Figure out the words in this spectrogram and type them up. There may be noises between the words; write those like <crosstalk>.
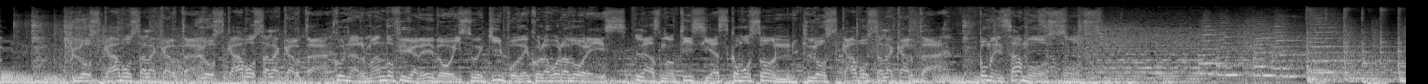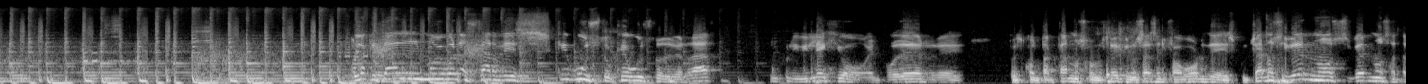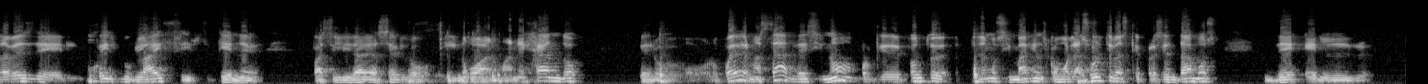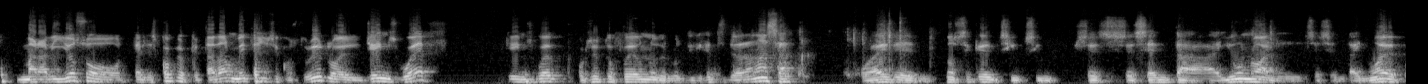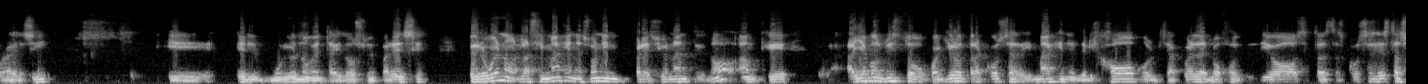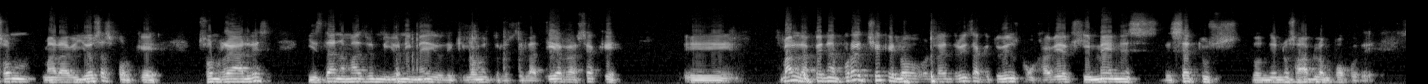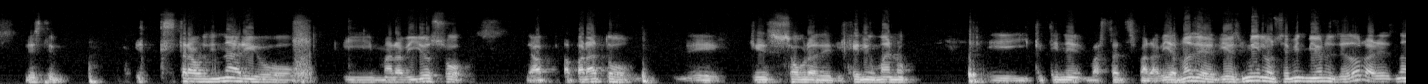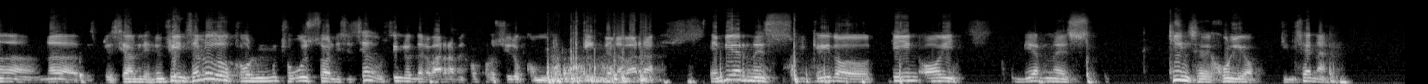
Los cabos a la carta. Los cabos a la carta. Con Armando Figaredo y su equipo de colaboradores. Las noticias como son. Los cabos a la carta. Comenzamos. Hola, ¿qué tal? Muy buenas tardes. Qué gusto, qué gusto, de verdad. Un privilegio el poder eh, pues contactarnos con usted que nos hace el favor de escucharnos y vernos, vernos a través del Facebook Live, si usted tiene facilidad de hacerlo y no manejando, pero lo puede ver más tarde, si no, porque de pronto tenemos imágenes como las últimas que presentamos del maravilloso telescopio que tardaron 20 años en construirlo, el James Webb. James Webb, por cierto, fue uno de los dirigentes de la NASA, por ahí de, no sé qué, 61 al 69, por ahí así. Eh, él murió en 92, me parece. Pero bueno, las imágenes son impresionantes, ¿no? Aunque hayamos visto cualquier otra cosa de imágenes del Hubble, se acuerda del ojo de Dios y todas estas cosas, estas son maravillosas porque son reales y están a más de un millón y medio de kilómetros de la Tierra, o sea que eh, vale la pena. Por ahí cheque la entrevista que tuvimos con Javier Jiménez de CETUS, donde nos habla un poco de, este extraordinario y maravilloso aparato eh, que es obra del genio humano y que tiene bastantes maravillas, más de 10 mil, 11 mil millones de dólares, nada, nada despreciable. En fin, saludo con mucho gusto al licenciado Agustín León de la Barra, mejor conocido como Tim de la Barra. En viernes, mi querido Tim, hoy viernes 15 de julio, quincena.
